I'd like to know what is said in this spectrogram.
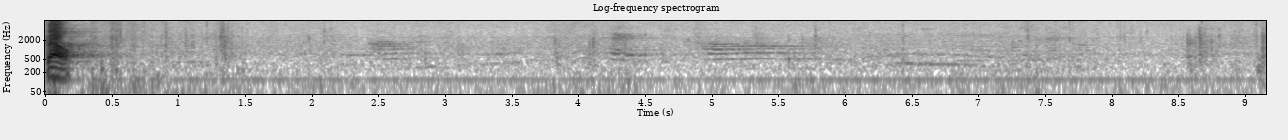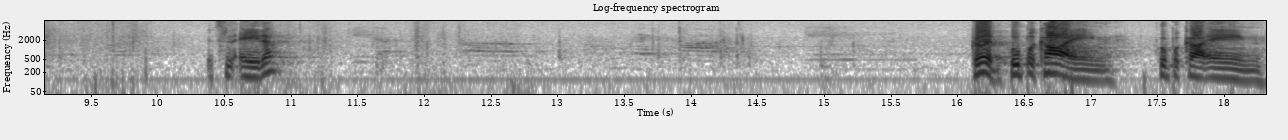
Bell. An. Good. Hupakain. Hupakain.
